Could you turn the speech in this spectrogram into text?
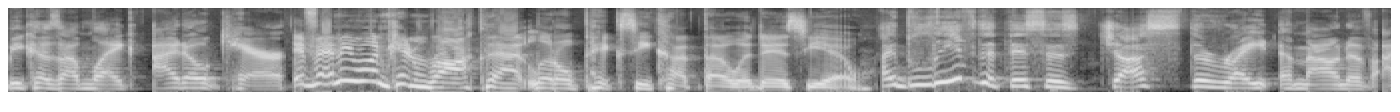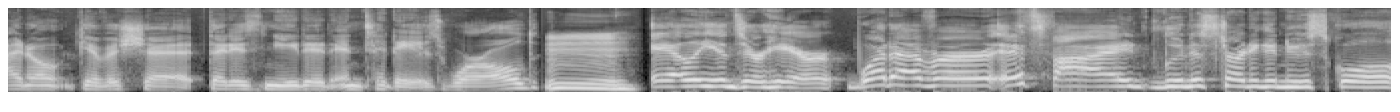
because I'm like, I don't care. If anyone can rock that little pixie cut, though, it is you. I believe that this is just the right amount of I don't give a shit that is needed in today's world. Mm. Aliens are here. Whatever. It's fine. Luna's starting a new school.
